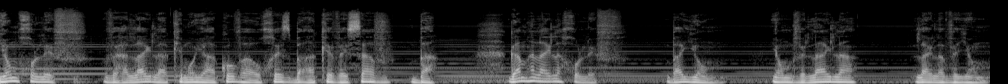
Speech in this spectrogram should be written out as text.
יום חולף, והלילה, כמו יעקב האוחז בעקב עשיו, בא. גם הלילה חולף, בא יום, יום ולילה, לילה ויום.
